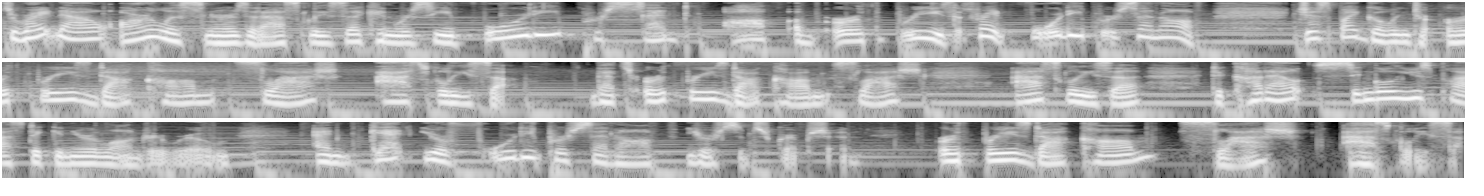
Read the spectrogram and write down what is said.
So right now, our listeners at Ask Lisa can receive 40% off of Earth Breeze. That's right, 40% off just by going to earthbreeze.com slash ask Lisa. That's earthbreeze.com slash ask Lisa to cut out single-use plastic in your laundry room and get your 40% off your subscription. earthbreeze.com slash ask Lisa.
